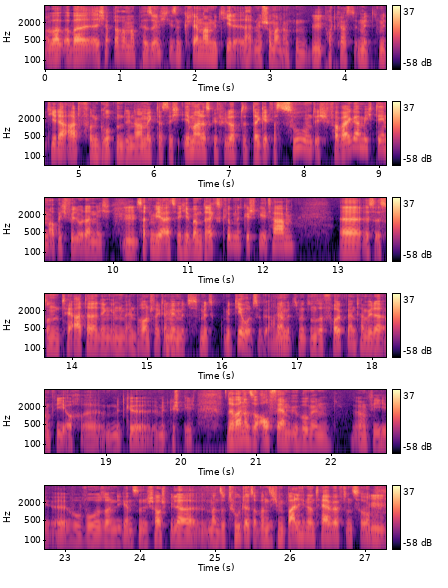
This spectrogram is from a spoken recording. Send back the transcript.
Aber, aber ich habe doch immer persönlich diesen Klemmer mit jeder, hatten wir schon mal in irgendeinem Hm. Podcast, mit, mit jeder Art von Gruppendynamik, dass ich immer das Gefühl habe, da, geht was zu und ich verweigere mich dem, ob ich will oder nicht. Hm. Das hatten wir, als wir hier beim Drecksclub mitgespielt haben. Äh, es ist so ein Theaterding in, in Braunschweig, da haben Mhm. wir mit, mit, mit Dirwood sogar, Ja. ne? mit, mit unserer Folkband haben wir da irgendwie auch äh, mitge, mitgespielt. Und da waren dann so Aufwärmübungen irgendwie, äh, wo, wo so die ganzen Schauspieler, man so tut, als ob man sich einen Ball hin und her wirft und so. Mhm.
